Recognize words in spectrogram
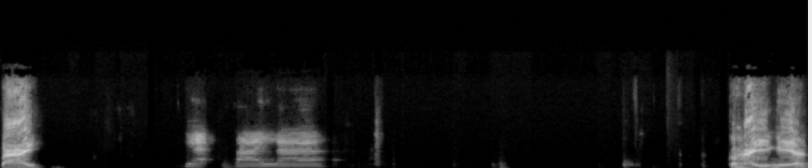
Tài. Dạ tài là có hai ý nghĩa.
